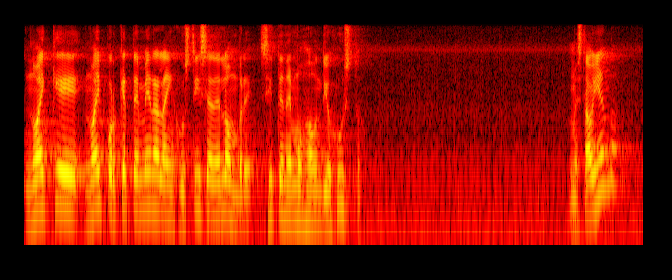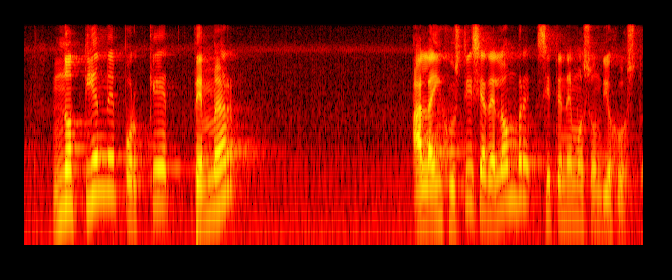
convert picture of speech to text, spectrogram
no hay que no hay por qué temer a la injusticia del hombre si tenemos a un Dios justo. ¿Me está oyendo? No tiene por qué temer a la injusticia del hombre si tenemos un Dios justo.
